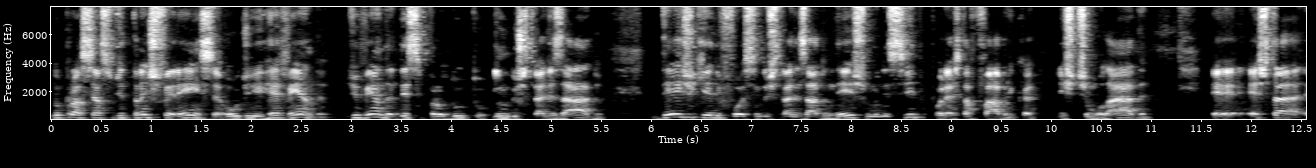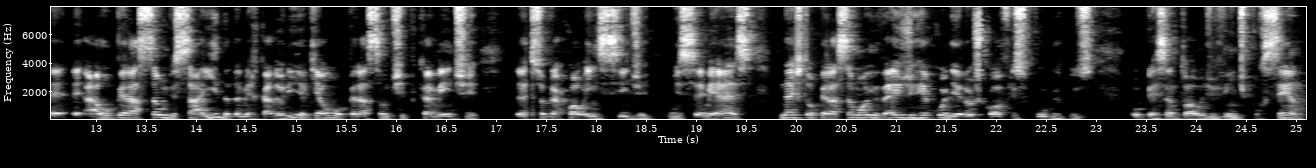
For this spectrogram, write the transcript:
no processo de transferência ou de revenda, de venda desse produto industrializado, desde que ele fosse industrializado neste município, por esta fábrica estimulada, é, esta, é, a operação de saída da mercadoria, que é uma operação tipicamente é, sobre a qual incide o ICMS, nesta operação, ao invés de recolher aos cofres públicos o percentual de 20%,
